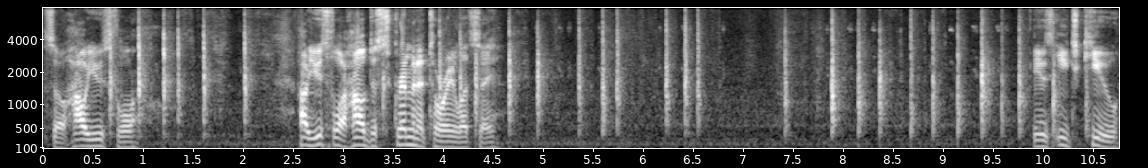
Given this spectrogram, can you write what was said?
So, how useful how useful or how discriminatory let's say is each cue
